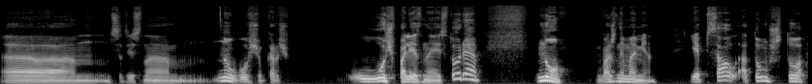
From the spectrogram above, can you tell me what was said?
эм, соответственно, ну, в общем, короче, очень полезная история. Но важный момент. Я писал о том, что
